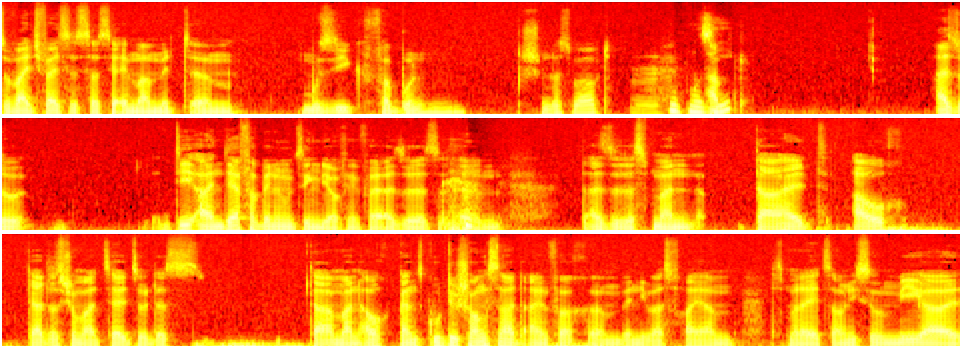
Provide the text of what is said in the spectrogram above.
soweit ich weiß, ist das ja immer mit ähm, Musik verbunden. Stimmt das überhaupt? Mit Musik? Also, die, in der Verbindung singen die auf jeden Fall. Also, das, ähm, also, dass man da halt auch, der hat das schon mal erzählt, so, dass da man auch ganz gute Chancen hat, einfach, ähm, wenn die was frei haben, dass man da jetzt auch nicht so mega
